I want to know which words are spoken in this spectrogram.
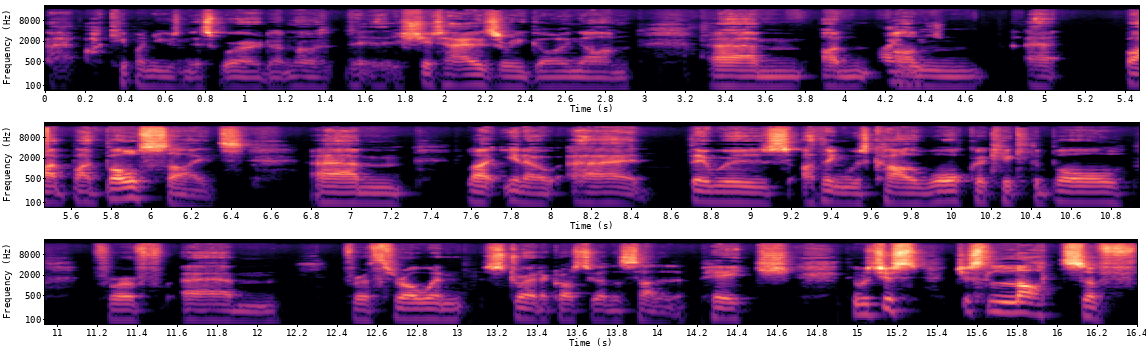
I keep on using this word. Know shithousery going on um, on on uh, by by both sides. Um, like you know, uh, there was I think it was Kyle Walker kicked the ball for a, um, for a throw in straight across the other side of the pitch. There was just just lots of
